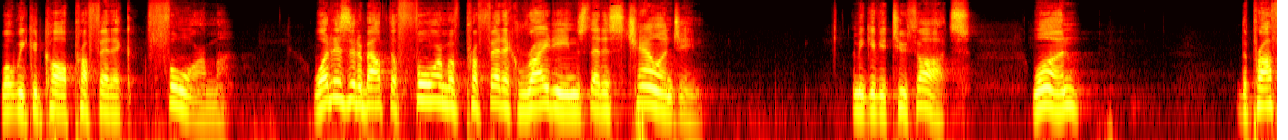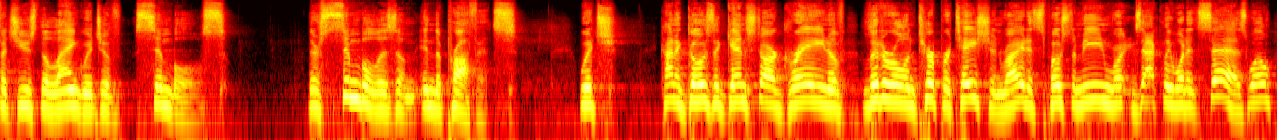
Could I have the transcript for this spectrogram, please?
what we could call prophetic form. What is it about the form of prophetic writings that is challenging? Let me give you two thoughts. One, the prophets use the language of symbols. There's symbolism in the prophets, which kind of goes against our grain of literal interpretation, right? It's supposed to mean exactly what it says. Well,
